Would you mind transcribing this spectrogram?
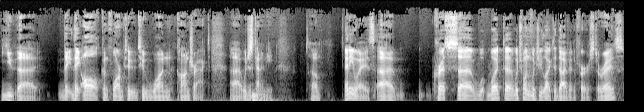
you uh, they they all conform to to one contract, uh, which is kind of neat. So, anyways, uh, Chris, uh, what uh, which one would you like to dive in first? Arrays.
